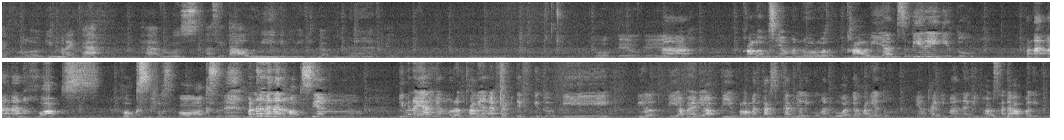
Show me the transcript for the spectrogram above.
teknologi mereka harus ngasih tahu nih gitu ini nggak benar kayak gitu. Hmm. oke oke Nah, kalau misalnya menurut kalian sendiri gitu, penanganan hoax, hoax, hoax, penanganan hoax yang gimana ya, yang menurut kalian efektif gitu di di, di apa ya di, diimplementasikan di lingkungan keluarga kalian tuh yang kayak gimana gitu, harus ada apa gitu?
